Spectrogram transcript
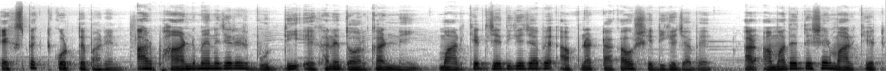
এক্সপেক্ট করতে পারেন। আর ফান্ড ম্যানেজারের বুদ্ধি এখানে দরকার নেই। মার্কেট যেদিকে যাবে, আপনার টাকাও সেদিকে যাবে। আর আমাদের দেশের মার্কেট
